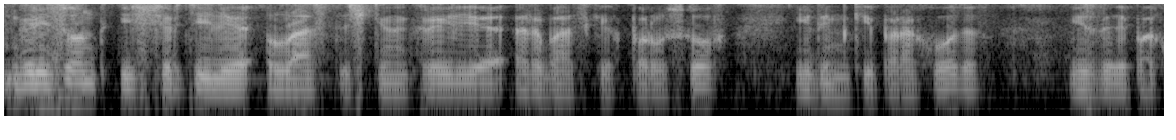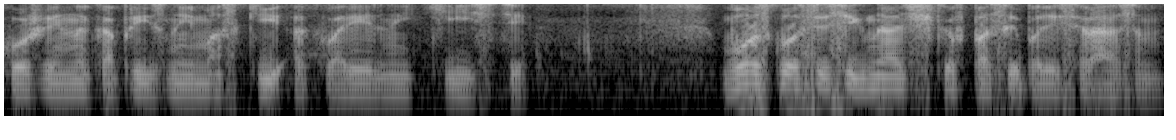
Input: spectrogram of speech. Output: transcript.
Горизонт исчертили ласточки на крылья рыбацких парусов и дымки пароходов, издали похожие на капризные мазки акварельной кисти. Возгласы сигнальщиков посыпались разом.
